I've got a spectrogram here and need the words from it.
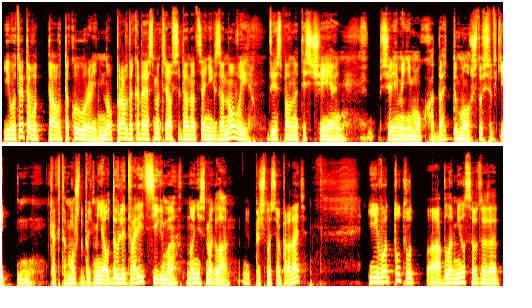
И вот это вот, да, вот такой уровень. Но, правда, когда я смотрел всегда на ценник за новый, две с половиной тысячи я все время не мог отдать. Думал, что все-таки как-то, может быть, меня удовлетворит Сигма, но не смогла. Пришлось его продать. И вот тут вот обломился вот этот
